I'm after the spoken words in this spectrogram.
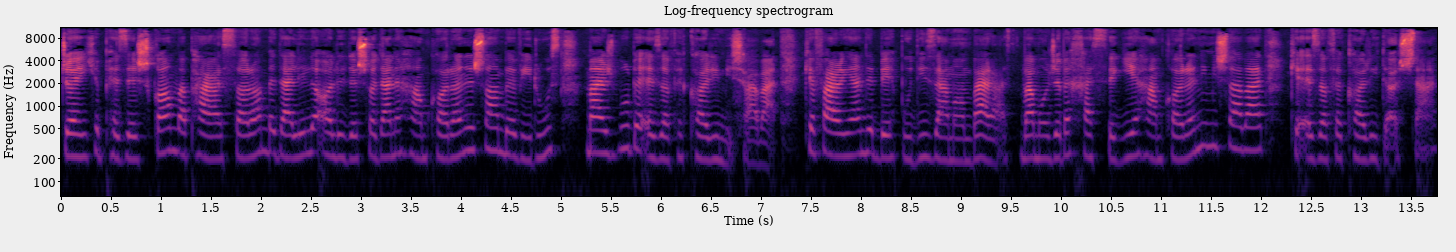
جایی که پزشکان و پرستاران به دلیل آلوده شدن همکارانشان به ویروس مجبور به اضافه کاری می شود که فرایند بهبودی زمان بر است و موجب خستگی همکارانی می شود که اضافه کاری داشتند.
